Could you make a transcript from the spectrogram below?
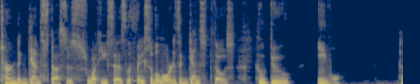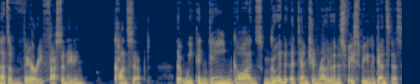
turned against us, is what He says. The face of the Lord is against those who do evil. And that's a very fascinating concept that we can gain God's good attention rather than his face being against us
